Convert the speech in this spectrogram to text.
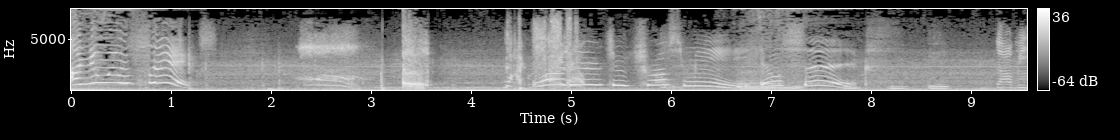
I knew it was six! Why didn't you trust me? It was six. Dobby.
